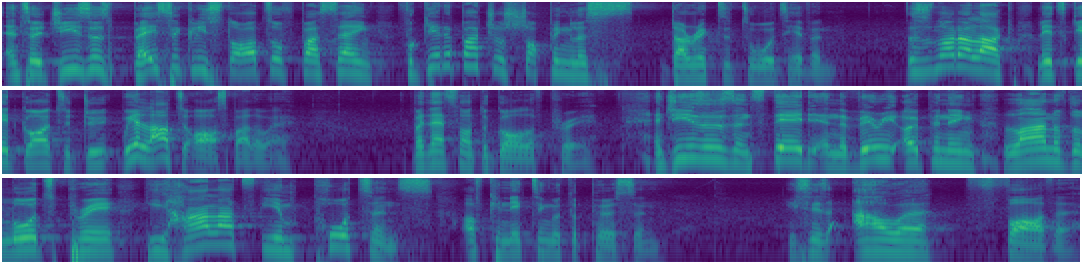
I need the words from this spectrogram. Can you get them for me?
And so Jesus basically starts off by saying, Forget about your shopping lists directed towards heaven. This is not a like, let's get God to do. We're allowed to ask, by the way. But that's not the goal of prayer. And Jesus, instead, in the very opening line of the Lord's Prayer, he highlights the importance of connecting with the person. He says, Our Father.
